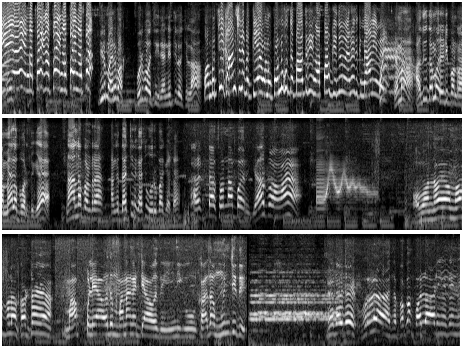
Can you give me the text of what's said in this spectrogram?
ஐயோ எங்க இருமா இருமா. ஒரு ரூபா வச்சுக்கிறியா? நெத்தில வச்சிடலாம். உன் புத்திய காமிச்சிட்ட பத்தியா? உனக்கு பொண்ணு குத்த பாத்துக்கு எங்க அப்பாவுக்கு இதுவும் வேணும் இதுக்கு மேலேயும் வேணும். ஏமா அதுக்கு தான் ரெடி பண்றான் மேல போறதுக்கு. நான் என்ன பண்றேன்? அங்க தட்சணை காசு ஒரு ரூபாய் கேட்டேன். கரெக்டா சொன்னான் பாரு. யார் அவன்? அவன் தான் என் மாப்பிள்ள கட்டாயம் மாப்பிள்ளையாவது மனங்கட்டியாவது. இன்னைக்கு உன் கதை முஞ்சுது. இந்த பக்கம் பல்லு ஆடிங்குது நீ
